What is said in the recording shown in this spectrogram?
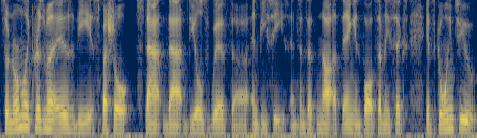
So normally charisma is the special stat that deals with uh, npcs and since that's not a thing in fallout 76, it's going to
